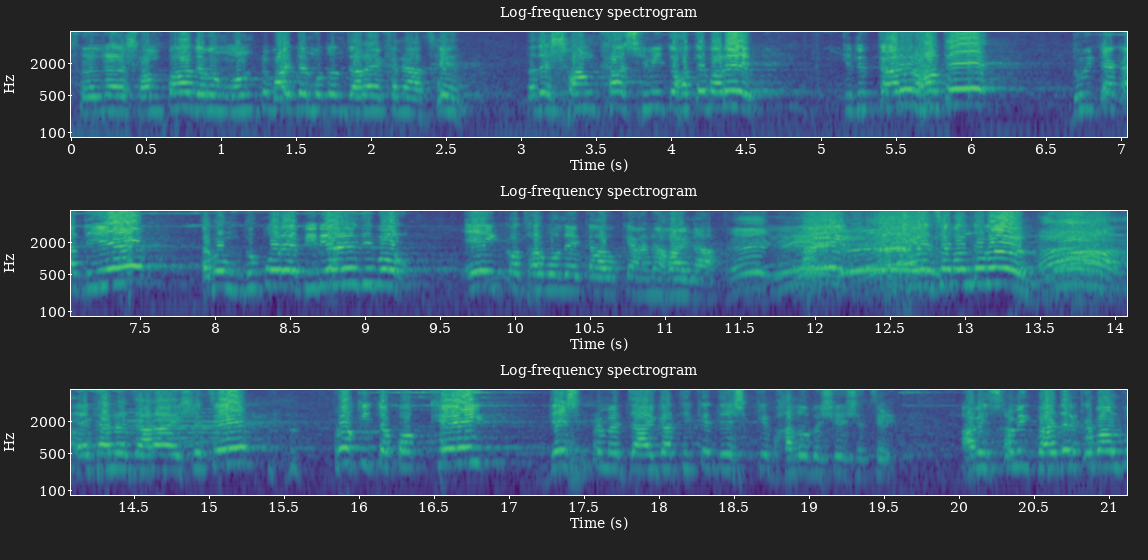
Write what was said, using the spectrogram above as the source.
সুরেন্দ্র সম্পাদ এবং মন্টু ভাইদের মতন যারা এখানে আছেন, তাদের সংখ্যা সীমিত হতে পারে। কিন্তু কারোর হাতে দুই টাকা দিয়ে এবং দুপুরে বিরিয়ানি দিব এই কথা বলে কাউকে আনা হয় না। হয়েছে বন্ধুগণ? এখানে যারা এসেছে প্রকৃত পক্ষেই দেশপ্রেমের জায়গা থেকে দেশকে ভালোবেসে এসেছে। আমি শ্রমিক ভাইদেরকে বলব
